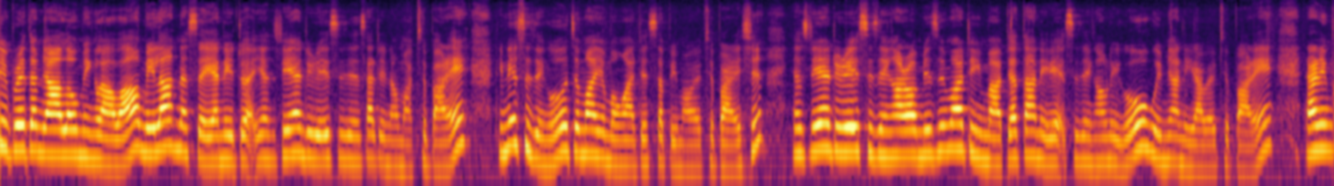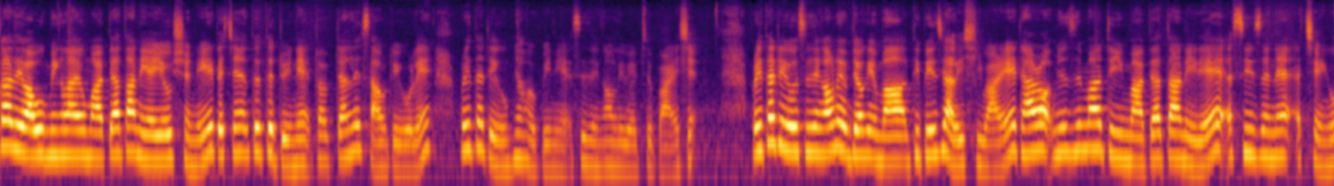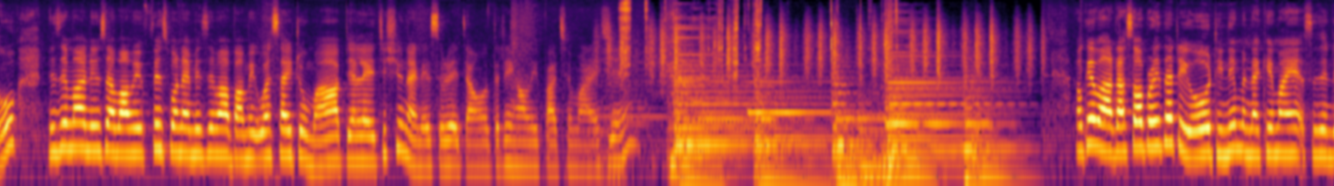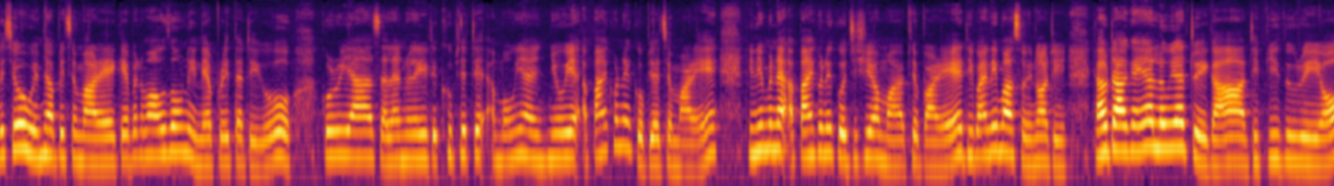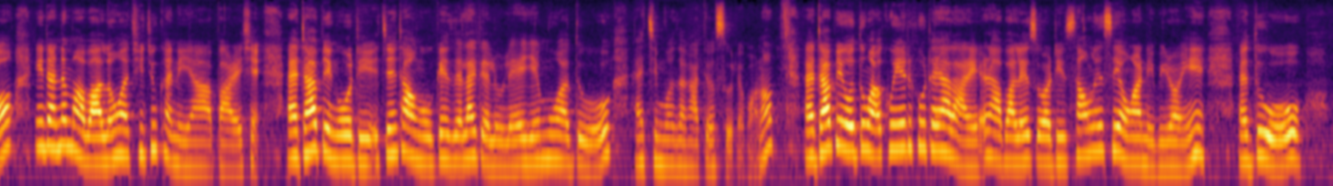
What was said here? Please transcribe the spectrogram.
တီပရိသတ်များအားလုံးမင်္ဂလာပါမေလ20ရက်နေ့အတွက် YesDN ဒီရေးစီစဉ်စတင်တော့မှာဖြစ်ပါတယ်ဒီနေ့စီစဉ်ကိုကျမရမုံကတင်ဆက်ပေးမှာပဲဖြစ်ပါတယ်ရှင် YesDN ဒီရေးစီစဉ်ကတော့မြစင်းမတီမှာပြသနေတဲ့အစီအစဉ်ကောင်းတွေကိုဝေမျှနေတာပဲဖြစ်ပါတယ်ဒါရင်ကသေးပါဘူးမင်္ဂလာရုံမှာပြသနေတဲ့ရုပ်ရှင်တွေတချင်းအသစ်သစ်တွေနဲ့ Top 10 list စာအုပ်တွေကိုလည်းပရိသတ်တွေကိုမျှဝေပေးနေတဲ့အစီအစဉ်ကောင်းလေးပဲဖြစ်ပါတယ်ရှင် ပရိသတ်တွေကိုစီစဉ်ကောင်းတွေပြောခင်မှာဒီပေးစရာလေးရှိပါတယ်ဒါတော့မြစင်းမတီမှာပြသနေတဲ့အစီအစဉ်နဲ့အချိန်ကိုမြစင်းမ News and Bami Facebook နဲ့မြစင်းမ Bami website တို့မှာပြန်လည်ကြည့်ရှုနိုင်တယ်ဆိုတဲ့အကြောင်းကိုသတင်းကောင်းလေးပါချင်ပါတယ်ရှင် ဟုတ်ကဲ့ပါဒါဆိုပရိသတ်တွေကိုဒီနေ့မနက်ခင်းပိုင်းရဲ့အစီအစဉ်တချို့ဝင်မျှပေးချင်ပါတယ်။ကဲပထမဦးဆုံးအနေနဲ့ပရိသတ်တွေကိုကိုရီးယားဇလန်နလေးတစ်ခုဖြစ်တဲ့အမုံရံညို့ရဲ့အပိုင်းခုနှစ်ကိုပြောချင်ပါတယ်။ဒီနေ့မနက်အပိုင်းခုနှစ်ကိုကြည့်ရှုရမှာဖြစ်ပါတယ်။ဒီပိုင်းလေးမှာဆိုရင်တော့ဒီဒေါက်တာကန်ရဲ့လုံရက်တွေကဒီပြည်သူတွေရောအင်တာနက်မှာပါလုံးဝချီးကျူးခံနေရပါတယ်ရှင်။အဲဒါပြင်ကိုဒီအချင်းထောင်ကိုကယ်ဆယ်လိုက်တယ်လို့လည်းရဲမှုကသူ့ကိုအဲချီမွန်စကားပြောဆိုတယ်ပေါ့နော်။အဲဒါပြင်ကိုသူ့မှာအခွင့်အရေးတစ်ခုထည့်ရလာတယ်။အဲ့ဒါဘာလဲဆိုတော့ဒီဆောင်းလင်းစေးအောင်ကနေပြီးတော့ရင်အဲသူ့ကို ဟ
